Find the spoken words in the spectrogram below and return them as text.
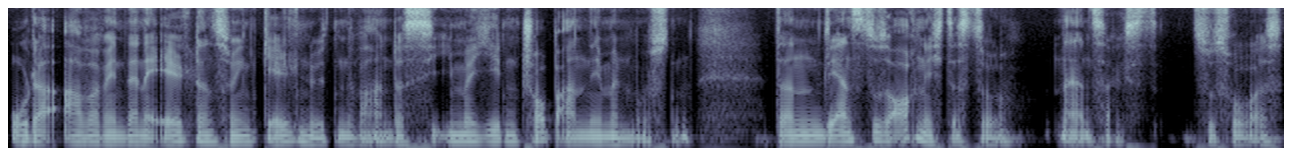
Oder aber wenn deine Eltern so in Geldnöten waren, dass sie immer jeden Job annehmen mussten, dann lernst du es auch nicht, dass du Nein sagst zu sowas.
